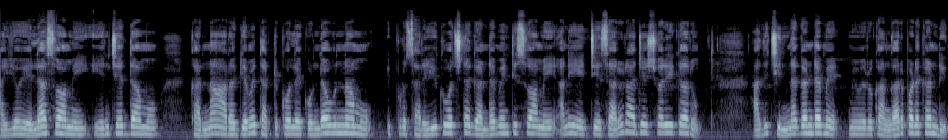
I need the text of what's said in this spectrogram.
అయ్యో ఎలా స్వామి? ఏం చేద్దాము? కన్నా ఆరోగ్యమే తట్టుకోలేకుండా ఉన్నాము. ఇప్పుడు సరయుకు వచ్చిన గండమేంటి స్వామి? అని ఏడ్చేశారు రాజేశ్వరి గారు. అది చిన్న గండమే మీరు కంగారు పడకండి.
